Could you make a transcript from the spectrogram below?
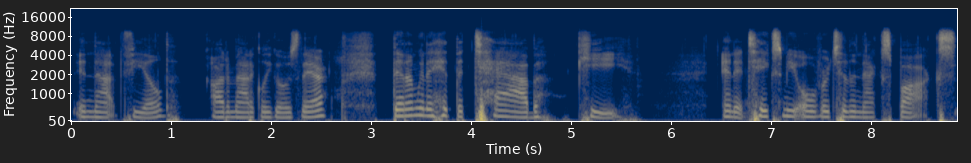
in that field automatically goes there. Then I'm going to hit the tab key and it takes me over to the next box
